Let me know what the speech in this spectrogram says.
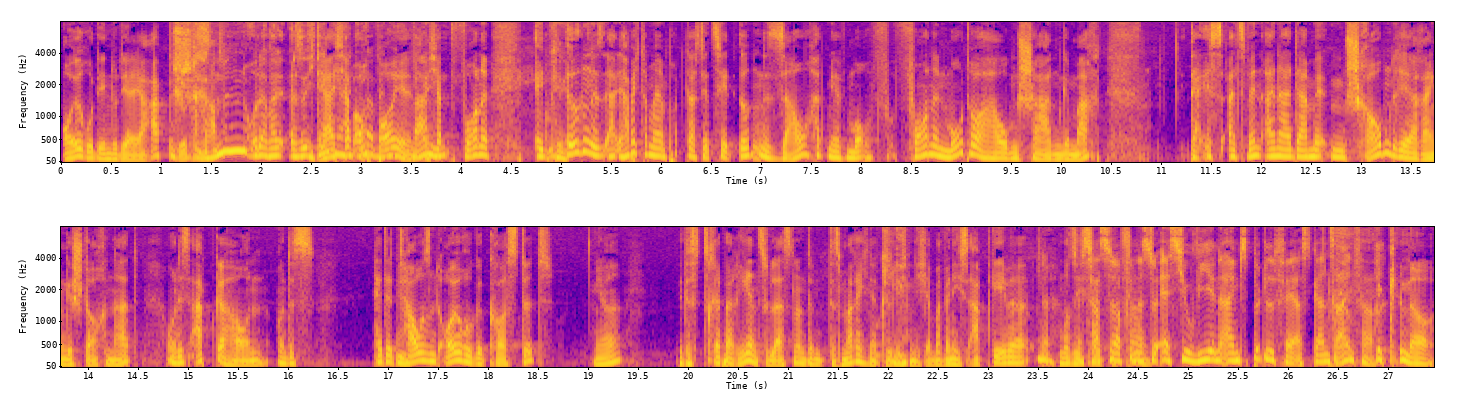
Euro, den du dir ja abgibst, Schrammen oder weil, also ich denke ja, ich mir habe halt auch Beulen. Ich habe vorne, äh, Okay. irgendeine, habe ich doch mal im Podcast erzählt, irgendeine Sau hat mir vorne einen Motorhaubenschaden gemacht. Da ist, als wenn einer da mit einem Schraubendreher reingestochen hat und ist abgehauen. Und es hätte Hm. 1000 Euro gekostet, ja, das reparieren zu lassen. Und dann, das mache ich natürlich Okay. nicht. Aber wenn ich es abgebe, muss ich Das es hast du davon, dass du SUV in Eimsbüttel fährst. Ganz einfach. Genau.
